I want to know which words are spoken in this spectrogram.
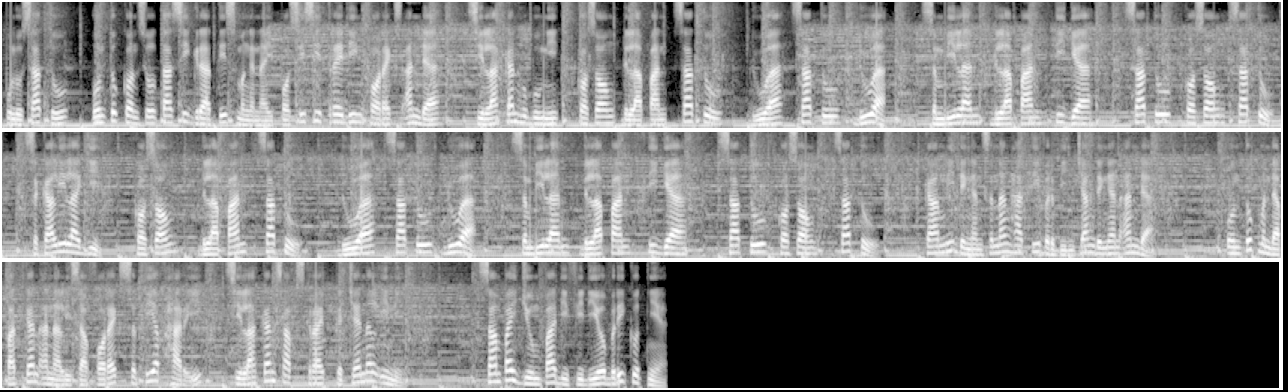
Untuk konsultasi gratis mengenai posisi trading forex Anda, silakan hubungi 081212 983 101. Sekali lagi, 081 212 983 101. Kami dengan senang hati berbincang dengan Anda. Untuk mendapatkan analisa forex setiap hari, silakan subscribe ke channel ini. Sampai jumpa di video berikutnya.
